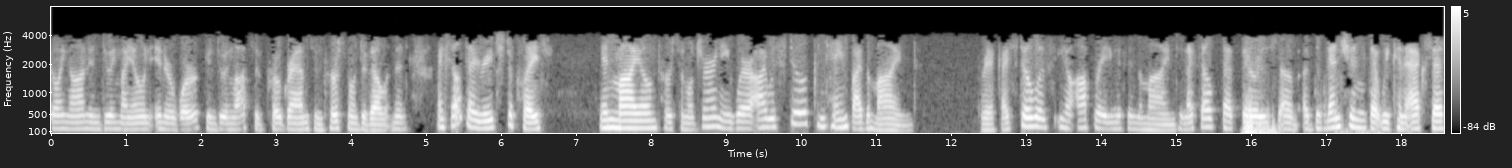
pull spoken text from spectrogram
going on and doing my own inner work and doing lots of programs and personal development, I felt I reached a place in my own personal journey where I was still contained by the mind Rick. I still was, you know, operating within the mind, and I felt that there is a, a dimension that we can access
